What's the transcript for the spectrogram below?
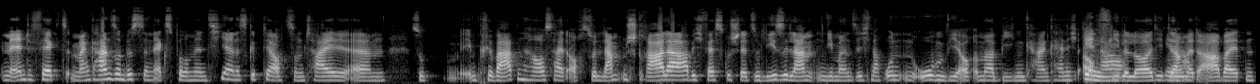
Im Endeffekt, man kann so ein bisschen experimentieren. Es gibt ja auch zum Teil ähm, so im privaten Haushalt auch so Lampenstrahler, habe ich festgestellt, so Leselampen, die man sich nach unten, oben, wie auch immer biegen kann. Kenne ich auch genau. viele Leute, die genau. damit arbeiten.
